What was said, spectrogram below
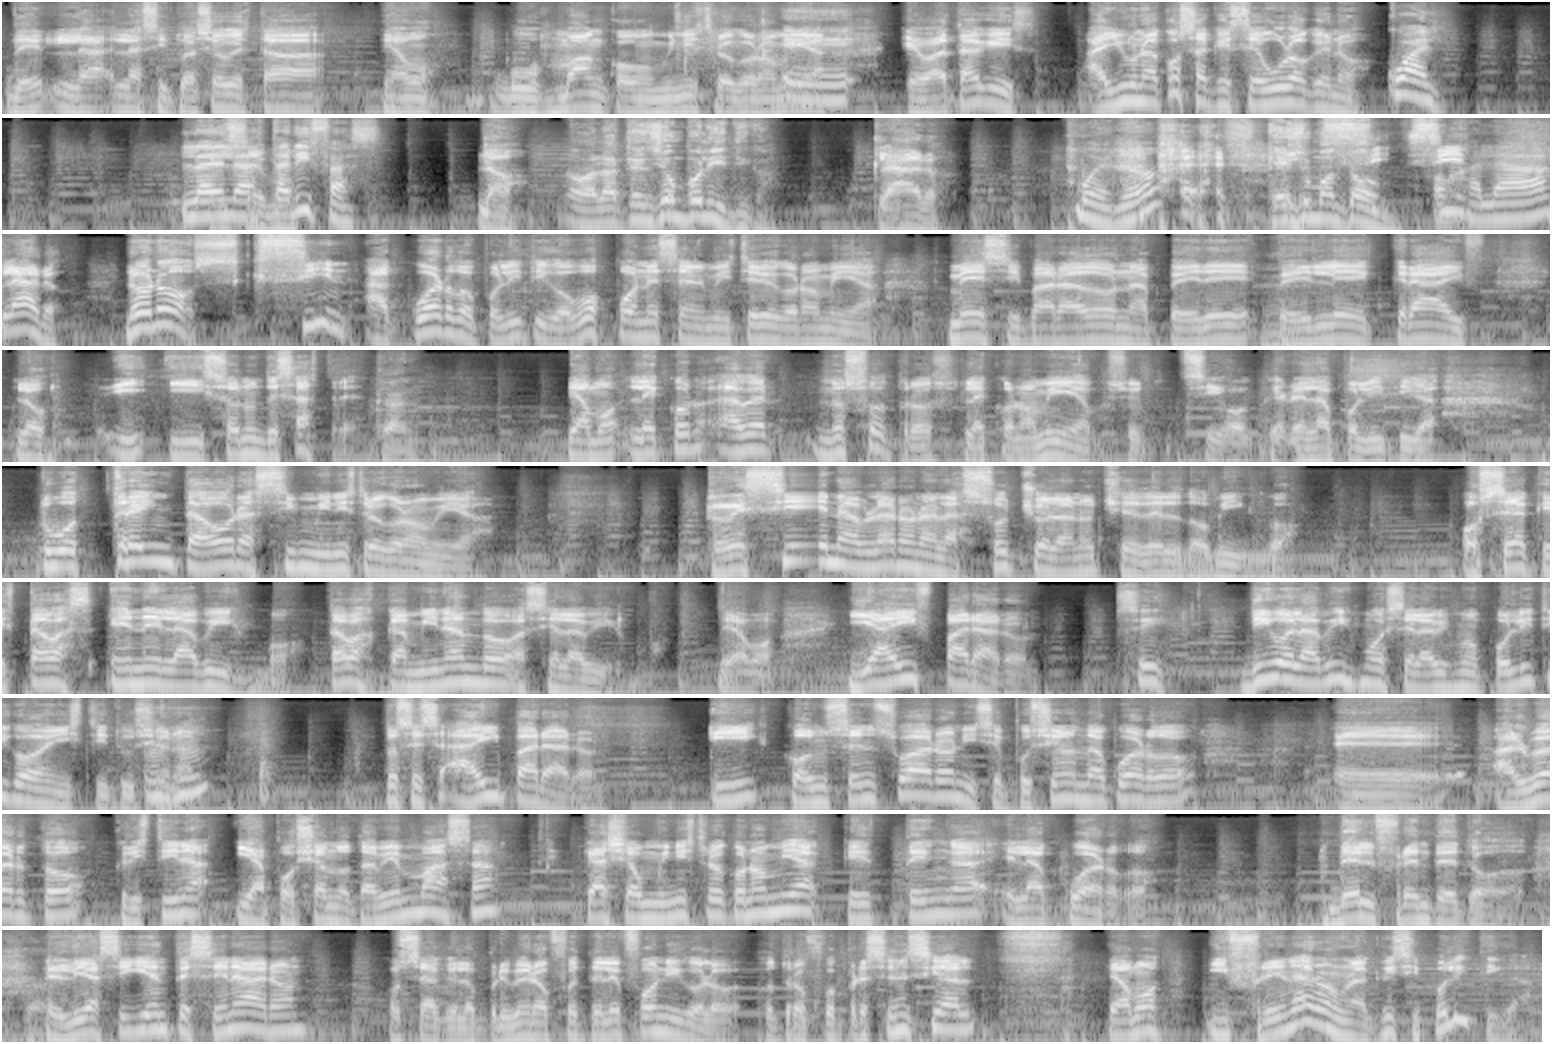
de la, la situación que está digamos, Guzmán como ministro de Economía eh, que Batakis, hay una cosa que seguro que no. ¿Cuál? ¿La de las tarifas? No. No, la atención política. Claro. Bueno. que es un montón. Ojalá. Claro. No, no, sin acuerdo político, vos pones en el Ministerio de Economía Messi, Maradona, Pelé, Pelé Cruyff, los, y, y son un desastre. Claro Digamos, a ver, nosotros, la economía, pues yo sigo, que la política, tuvo 30 horas sin ministro de Economía. Recién hablaron a las 8 de la noche del domingo. O sea que estabas en el abismo, estabas caminando hacia el abismo, digamos. Y ahí pararon. Sí. Digo el abismo es el abismo político e institucional. Entonces ahí pararon y consensuaron y se pusieron de acuerdo eh, Alberto, Cristina y apoyando también Massa, que haya un ministro de Economía que tenga el acuerdo del frente de todo. El día siguiente cenaron, o sea que lo primero fue telefónico, lo otro fue presencial, digamos, y frenaron una crisis política.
